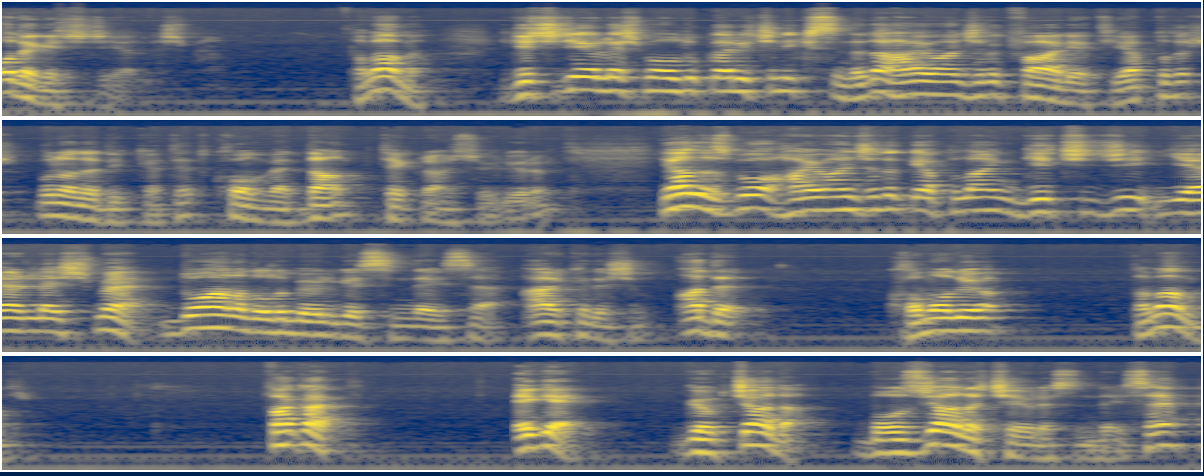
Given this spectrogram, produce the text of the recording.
o da geçici yerleşme. Tamam mı? Geçici yerleşme oldukları için ikisinde de hayvancılık faaliyeti yapılır. Buna da dikkat et. Kom ve dam tekrar söylüyorum. Yalnız bu hayvancılık yapılan geçici yerleşme Doğu Anadolu bölgesinde ise arkadaşım adı kom oluyor. Tamam mıdır? Fakat Ege, Gökçeada, Bozcaada çevresinde ise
